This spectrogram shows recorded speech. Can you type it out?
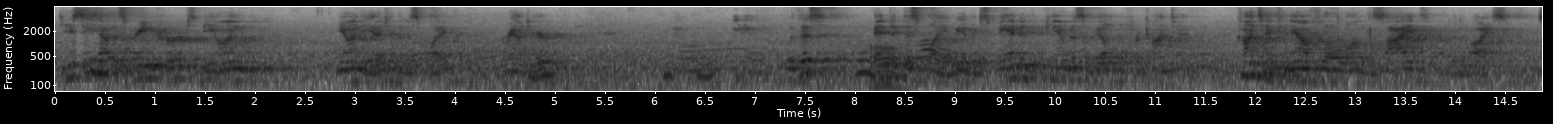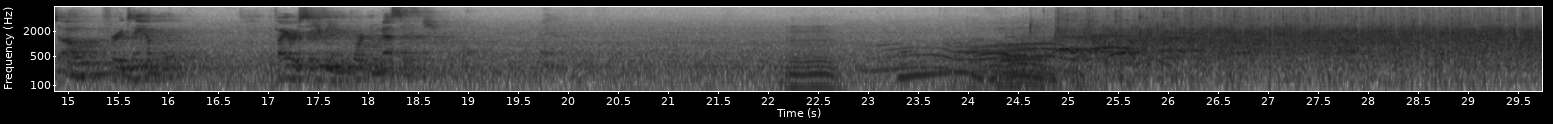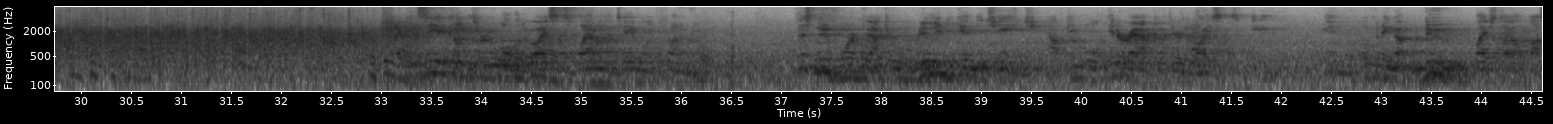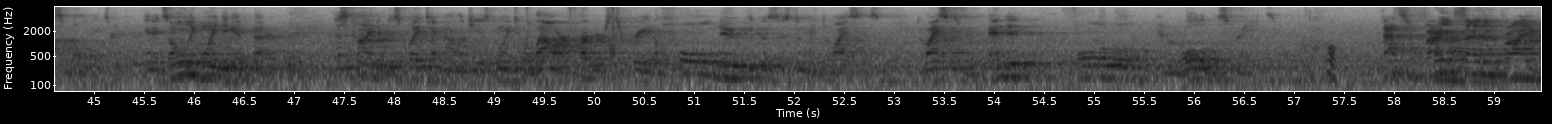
Do you see how the screen curves beyond, beyond the edge of the display, around here? With this bended display, we have expanded the canvas available for content. Content can now flow along the sides of the device. So, for example, if I receive an important message, I can see it come through while the device is flat on the table in front of me. This new form factor will really begin to change how people interact with their devices and opening up new lifestyle possibilities. And it's only going to get better. This kind of display technology is going to allow our partners to create a whole new ecosystem of devices. Devices with bended, foldable, and rollable screens. That's a very exciting, Brian.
